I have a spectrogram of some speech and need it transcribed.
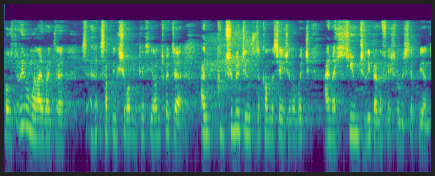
post, or even when I write a, something short and pithy on Twitter, I'm contributing to the conversation of which I'm a hugely beneficial recipient.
